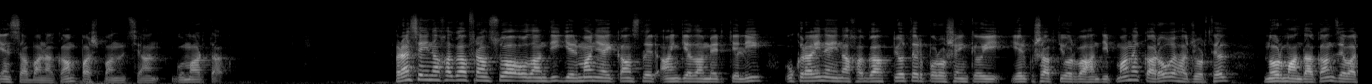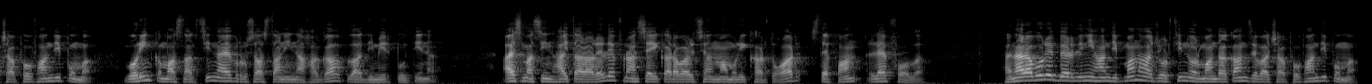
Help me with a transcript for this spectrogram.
կենսաբանական պաշտպանության գումարտակ։ Ֆրանսիայի նախագահ Ֆրանսուয়া Օլանդի, Գերմանիայի կանցլեր Անգելա Մերկելի, Ուկրաինայի նախագահ Պյոտր Պորոշենկոյի երկուշաբթի օրվա հանդիպմանը կարող է հաջորդել նորմանդական ձևաչափով հանդիպումը, որին կմասնակցի նաև Ռուսաստանի նախագահ Վլադիմիր Պուտինը։ Այս մասին հայտարարել է Ֆրանսիայի կառավարության մամուլի քարտուղար Ստեֆան Լեֆոլը։ Հնարավոր է Բերլինի հանդիպմանը հաջորդի նորմանդական ձևաչափով հանդիպումը,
